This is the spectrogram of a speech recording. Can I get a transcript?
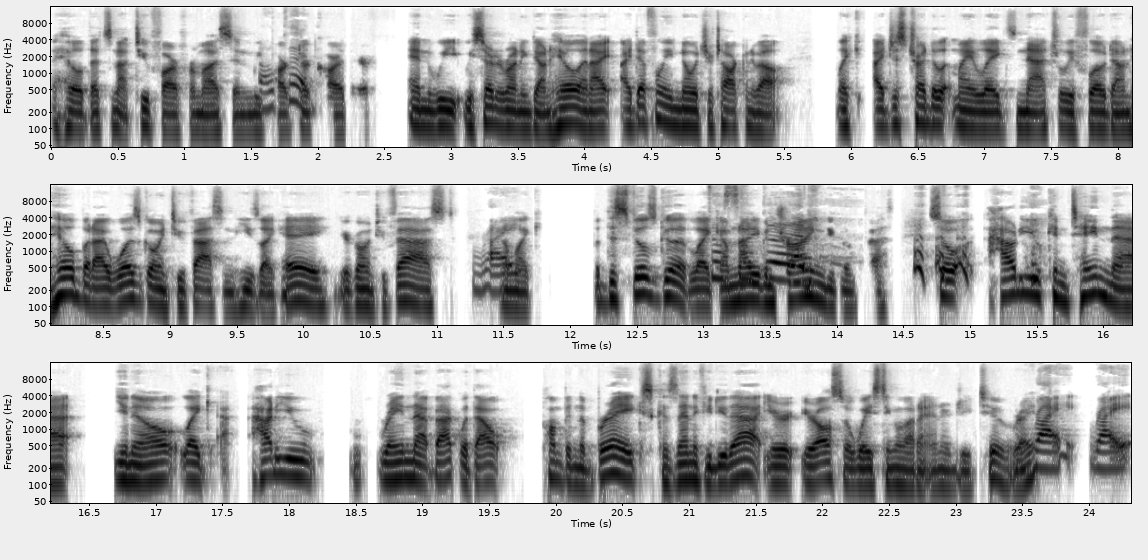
a hill that's not too far from us, and we Oh, parked our car there. And we we started running downhill, and I I definitely know what you're talking about. Like I just tried to let my legs naturally flow downhill, but I was going too fast. And he's like, "Hey, you're going too fast." Right. I'm like, but this feels good. Like Feels I'm not so even good. trying to go fast. So how do you contain that? You know, like how do you rein that back without pumping the brakes? Because then if you do that, you're you're also wasting a lot of energy too, right? Right, right.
